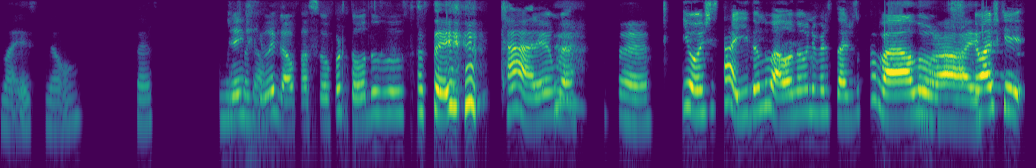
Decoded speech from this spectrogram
Mas não. É Gente, legal. que legal. Passou por todos os. Eu sei. Caramba! É. E hoje está aí dando aula na Universidade do Cavalo. Ai, Eu acho que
